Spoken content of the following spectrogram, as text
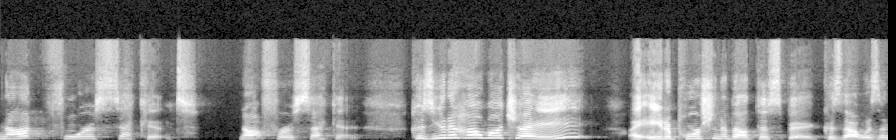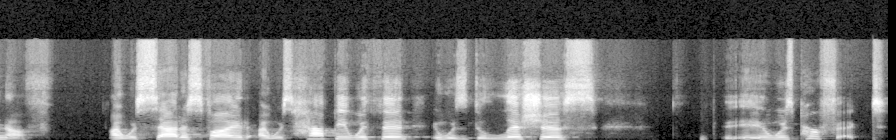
Not for a second. Not for a second. Because you know how much I ate? I ate a portion about this big because that was enough. I was satisfied. I was happy with it. It was delicious. It was perfect.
